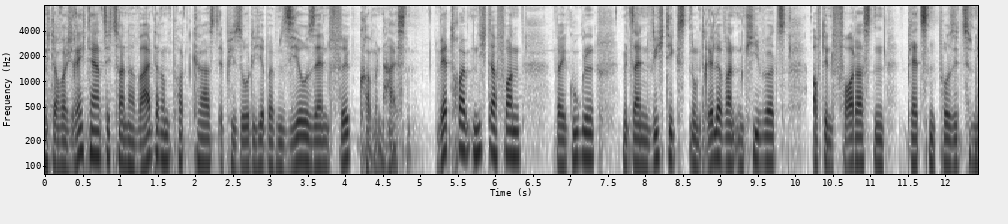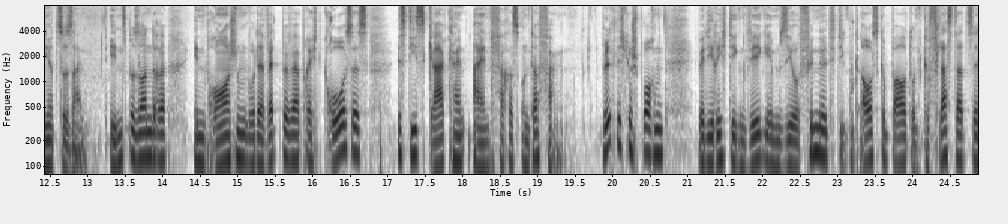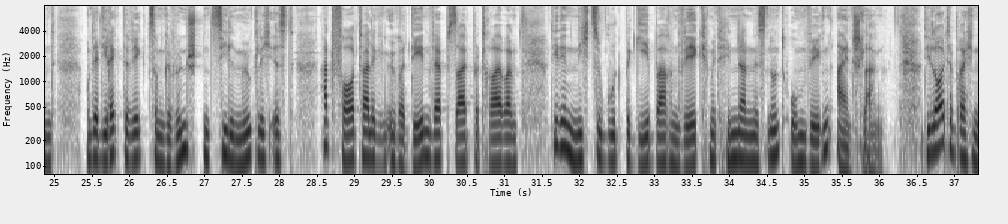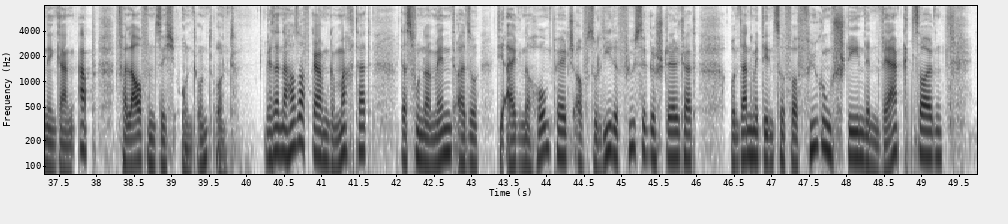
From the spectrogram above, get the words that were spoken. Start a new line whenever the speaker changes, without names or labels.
Ich darf euch recht herzlich zu einer weiteren Podcast-Episode hier beim SEO-Senf willkommen heißen. Wer träumt nicht davon, bei Google mit seinen wichtigsten und relevanten Keywords auf den vordersten Plätzen positioniert zu sein? Insbesondere in Branchen, wo der Wettbewerb recht groß ist, ist dies gar kein einfaches Unterfangen. Bildlich gesprochen, wer die richtigen Wege im SEO findet, die gut ausgebaut und gepflastert sind und der direkte Weg zum gewünschten Ziel möglich ist, hat Vorteile gegenüber den Website-Betreibern, die den nicht so gut begehbaren Weg mit Hindernissen und Umwegen einschlagen. Die Leute brechen den Gang ab, verlaufen sich und und und. Wer seine Hausaufgaben gemacht hat, das Fundament, also die eigene Homepage auf solide Füße gestellt hat und dann mit den zur Verfügung stehenden Werkzeugen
